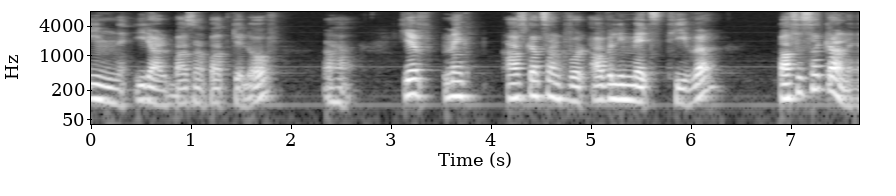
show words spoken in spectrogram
9-ը իրար բազմապատկելով, ահա։ Եվ մենք հասկացանք, որ ավելի մեծ թիվը բացասական է,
